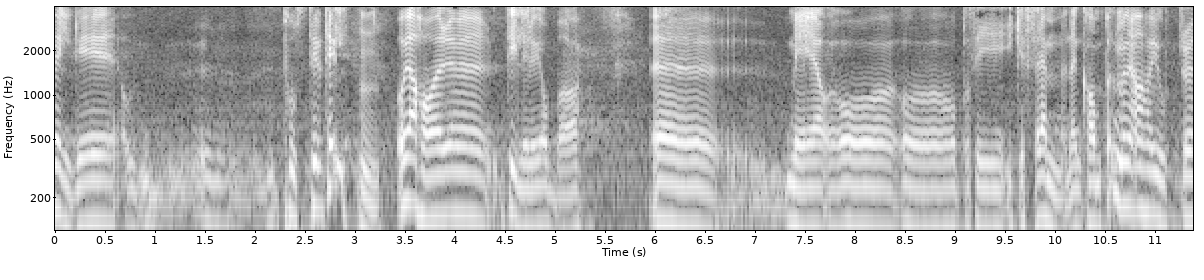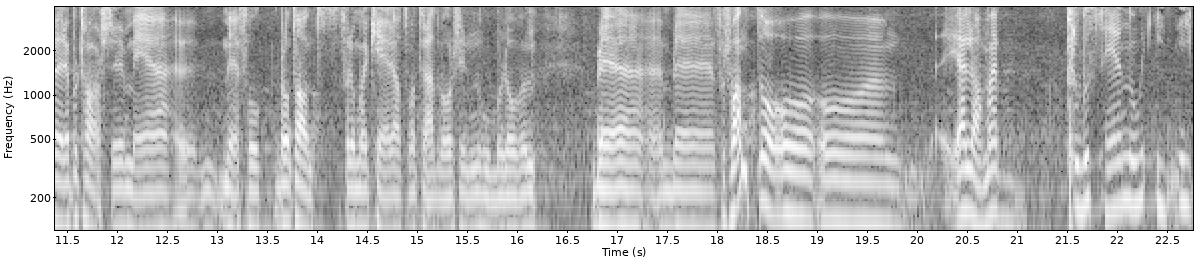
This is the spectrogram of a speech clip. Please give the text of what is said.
veldig eh, positiv til. Og jeg har eh, tidligere jobba med å, å, å si, ikke fremme den kampen, men jeg har gjort eh, reportasjer med, eh, med folk, bl.a. for å markere at det var 30 år siden homoloven ble, ble forsvant. Og, og, jeg la meg provosere noe inn i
